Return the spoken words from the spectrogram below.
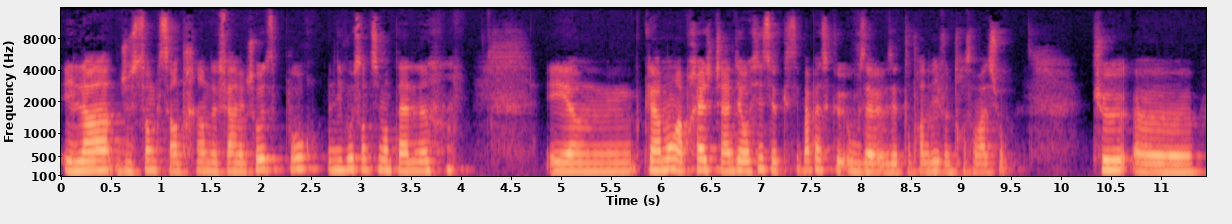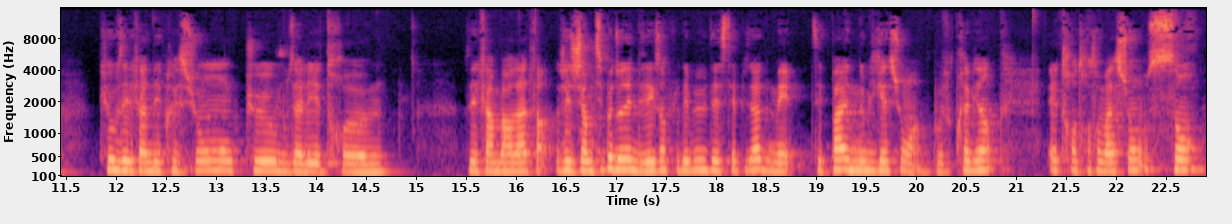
Et là, je sens que c'est en train de faire la même chose pour le niveau sentimental. Et euh, clairement, après, je tiens à dire aussi que c'est pas parce que vous, êtes en train de vivre une transformation que euh, que vous allez faire une dépression, que vous allez être euh, vous allez faire un burn-out. Enfin, j'ai un petit peu donné des exemples au début de cet épisode, mais c'est pas une obligation. Hein. Vous pouvez très bien être en transformation sans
